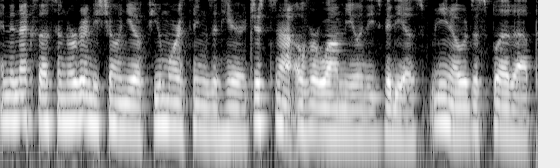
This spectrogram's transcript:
In the next lesson, we're going to be showing you a few more things in here just to not overwhelm you in these videos. You know, we'll just split it up.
